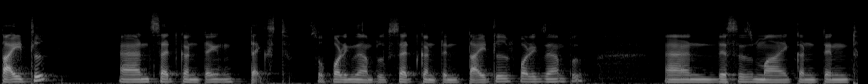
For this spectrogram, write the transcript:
title and set content text. So for example set content title for example and this is my content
